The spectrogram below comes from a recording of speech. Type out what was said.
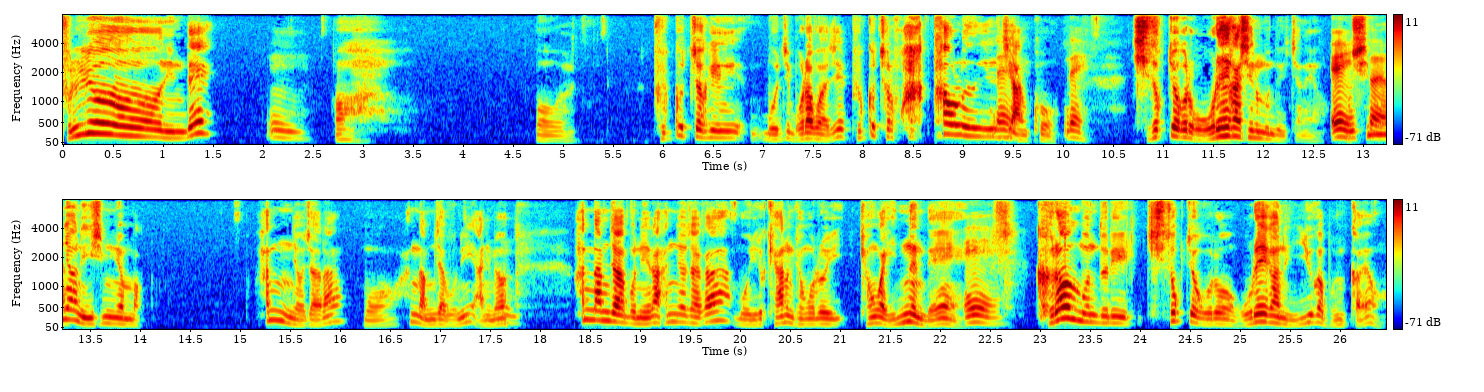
불륜인데 음. 어, 뭐 불꽃적인 뭐지 뭐라고 하지 불꽃처럼 확 타오르지 네. 않고 네. 지속적으로 오래 가시는 분들 있잖아요. 예, 뭐 있어요. 10년, 20년 막 한 여자랑 뭐 한 남자분이 아니면 음. 한 남자분이랑 한 여자가 뭐 이렇게 하는 경우를 경우가 있는데 예. 그런 분들이 지속적으로 오래 가는 이유가 뭘까요?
